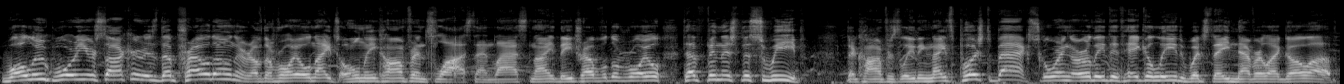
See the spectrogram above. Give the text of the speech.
Wahluke Warrior Soccer is the proud owner of the Royal Knights only conference loss, and last night they traveled to Royal to finish the sweep. The conference leading Knights pushed back, scoring early to take a lead, which they never let go of.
